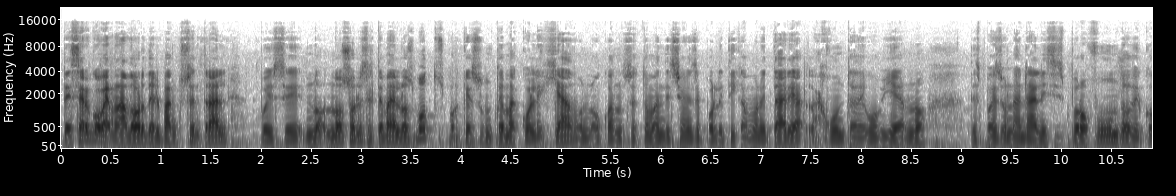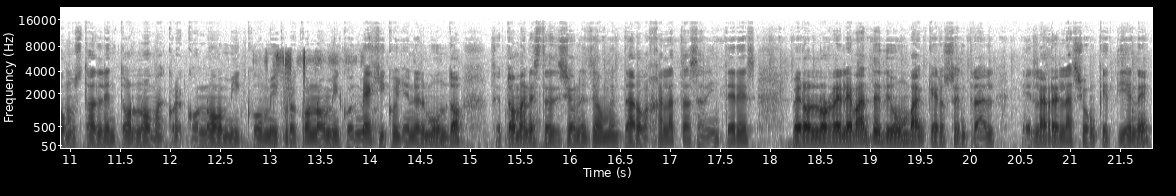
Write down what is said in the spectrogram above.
de ser gobernador del Banco Central, pues eh, no, no solo es el tema de los votos, porque es un tema colegiado, ¿no? Cuando se toman decisiones de política monetaria, la Junta de Gobierno, después de un análisis profundo de cómo está el entorno macroeconómico, microeconómico en México y en el mundo, se toman estas decisiones de aumentar o bajar la tasa de interés. Pero lo relevante de un banquero central es la relación que tiene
